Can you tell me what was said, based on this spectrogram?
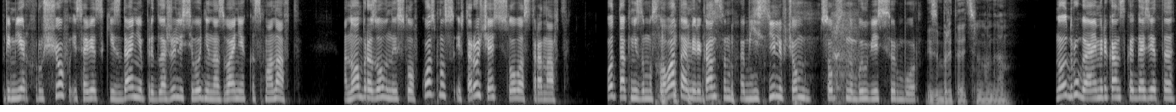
премьер Хрущев и советские издания предложили сегодня название «космонавт». Оно образовано из слов «космос» и второй части слова «астронавт». Вот так незамысловато американцам объяснили, в чем, собственно, был весь сыр-бор. Изобретательно, да. Но другая американская газета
